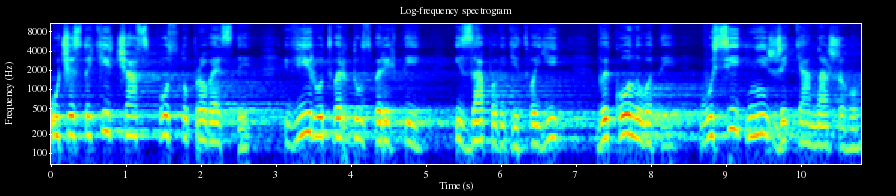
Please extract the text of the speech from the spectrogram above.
у чистоті час посту провести, віру тверду зберегти і заповіді Твої виконувати в усі дні життя нашого.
